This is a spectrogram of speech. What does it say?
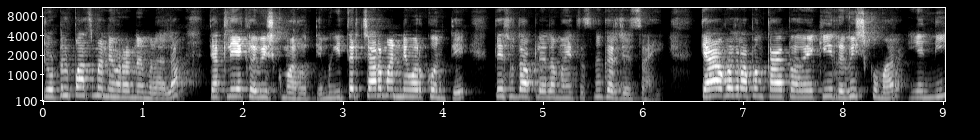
टोटल पाच मान्यवरांना मिळाला त्यातले एक रवीश कुमार होते. मग इतर चार मान्यवर कोणते? ते सुद्धा आपल्याला माहीत असणं गरजेचं आहे. त्या अगोदर आपण काय पाहूया की रवीश कुमार यांनी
